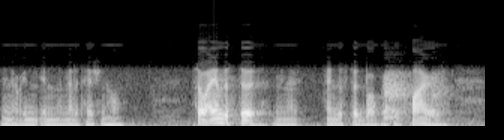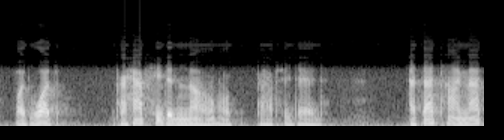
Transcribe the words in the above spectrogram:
you know, in, in the meditation hall. So I understood. I mean, I understood what was required, but what perhaps he didn't know, or perhaps he did, at that time that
